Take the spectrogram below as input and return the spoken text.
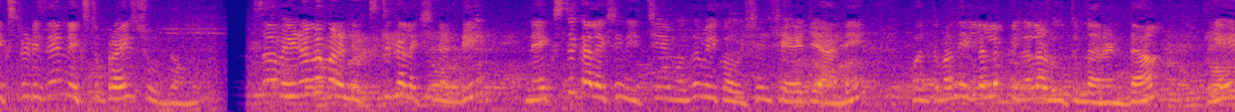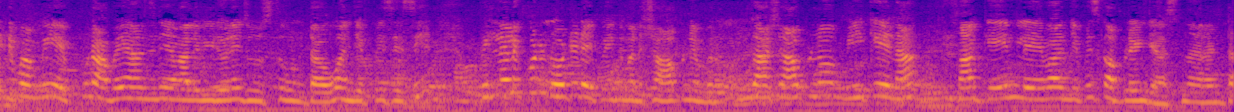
next design next price చూద్దాము. సో వీడియోలో మన నెక్స్ట్ కలెక్షన్ అండి. నెక్స్ట్ కలెక్షన్ ఇచ్చే ముందు మీకు ఒక విషయం షేర్ చేయాలి. కొంతమంది ఇళ్ళలో పిల్లలు అడుగుతున్నారంట. ఏంటి మమ్మీ ఎప్పుడు అభయ ఆంజనేయ వాళ్ళ వీడియోనే చూస్తూ ఉంటావు అని చెప్పేసి పిల్లలకు కూడా నోటెడ్ అయిపోయింది మన షాప్ నెంబరు ఇంకా ఆ షాప్లో మీకేనా? మాకేం లేవా అని చెప్పేసి కంప్లైంట్ చేస్తున్నారంట.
